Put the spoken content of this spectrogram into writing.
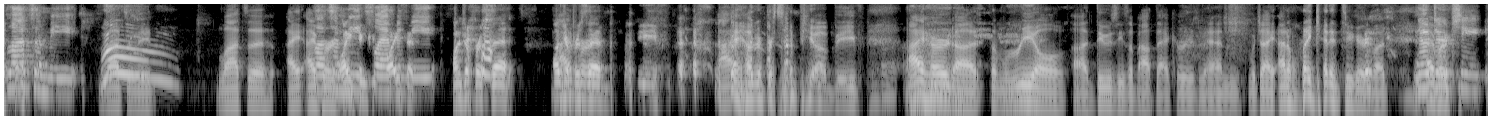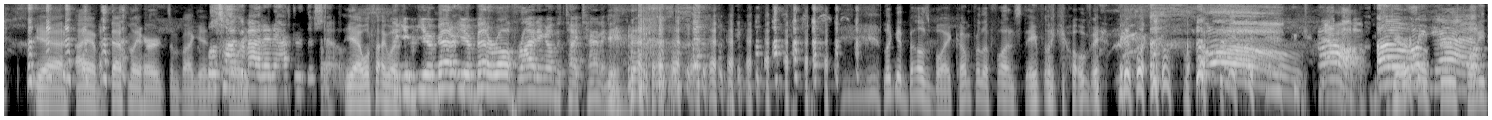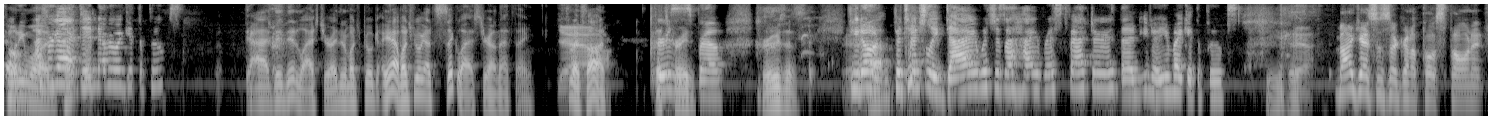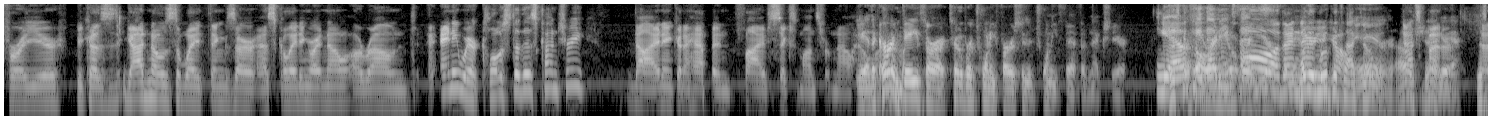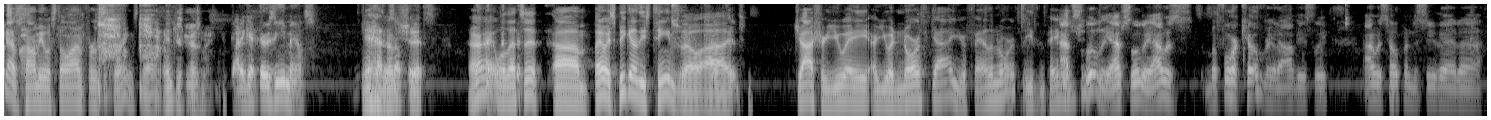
Lots of meat. Lots of meat. Lots of I, I've Lots heard of meat, slapping meat. Hundred percent. Hundred I've percent beef. I hundred percent pure beef. I heard uh, some real uh, doozies about that cruise, man, which I, I don't want to get into here, but No I've dirt heard- sheet. yeah, I have definitely heard some fucking. We'll talk stories. about it after the show. Yeah, we'll talk about. You're, you're better. You're better off riding on the Titanic. Look at Bell's boy. Come for the fun, stay for the COVID. oh, Oh, Jericho right, yeah. 2021. I forgot. Didn't everyone get the poops? Yeah, they did last year. I did a bunch of people. Got, yeah, a bunch of people got sick last year on that thing. That's what I thought. That's Cruises, crazy. bro. Cruises. If you don't uh, potentially die, which is a high risk factor, then you know you might get the poops. Jesus. Yeah. My guess is they're going to postpone it for a year because God knows the way things are escalating right now around anywhere close to this country. Nah, it ain't going to happen five, six months from now. Yeah, the current dates are October twenty first through the twenty fifth of next year. Yeah, It's okay, that already makes sense. Oh, then now. There they moved it to go. October. Oh That's shit! better. This That's guy was telling me it was still on for spring. Still interesting. Got to get those emails. Yeah, those no shit. All right, well that's it. Um, but anyway, speaking of these teams, though, uh, Josh, are you a are you a North guy? Are you a fan of the North? Ethan Page. Absolutely, absolutely. I was before COVID, obviously. I was hoping to see that uh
